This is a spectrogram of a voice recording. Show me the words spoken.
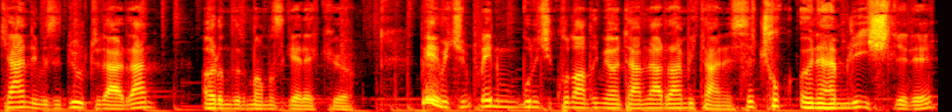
kendimizi dürtülerden arındırmamız gerekiyor. Benim için benim bunun için kullandığım yöntemlerden bir tanesi çok önemli işleri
